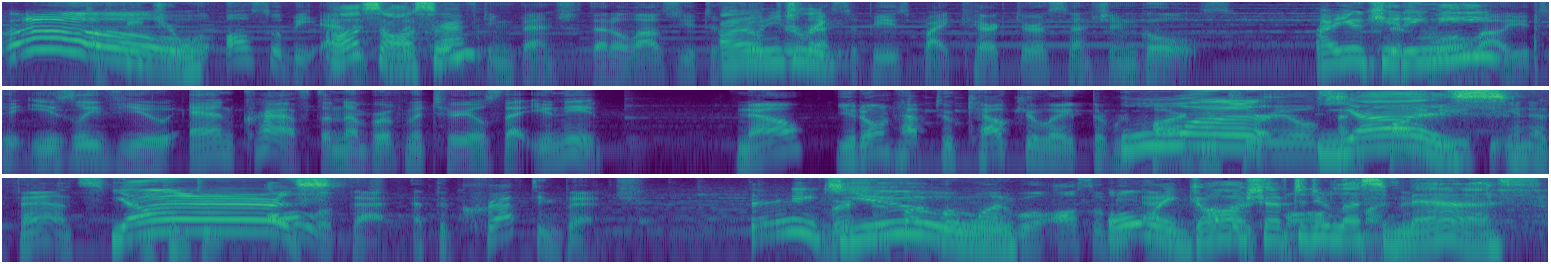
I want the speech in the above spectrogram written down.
Oh! A feature will oh! also be oh, added that's to the crafting bench that allows you to I filter to, like- recipes by character ascension goals. Are you kidding me? this will me? allow you to easily view and craft the number of materials that you need. Now, you don't have to calculate the required What? materials and Yes. quantities in advance. You can do all of that at the crafting bench. Thank Version you. 5.1 will also be oh my gosh, I have to do less math.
